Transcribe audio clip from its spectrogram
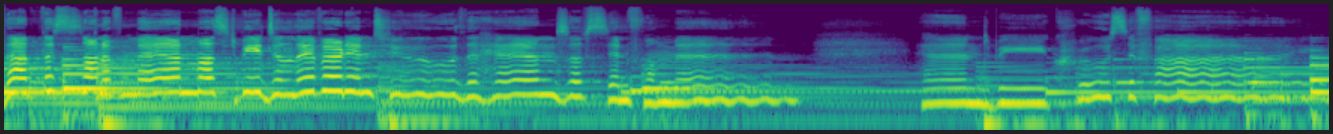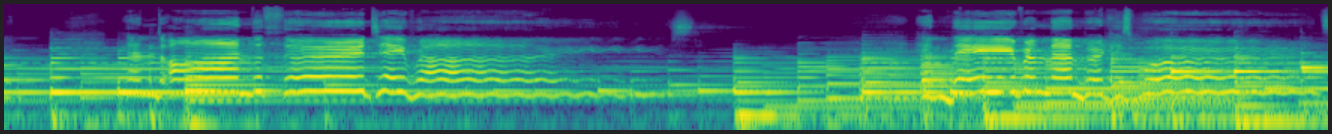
That the Son of Man must be delivered into the hands of sinful men and be crucified, and on the third day rise. And they remembered his words.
